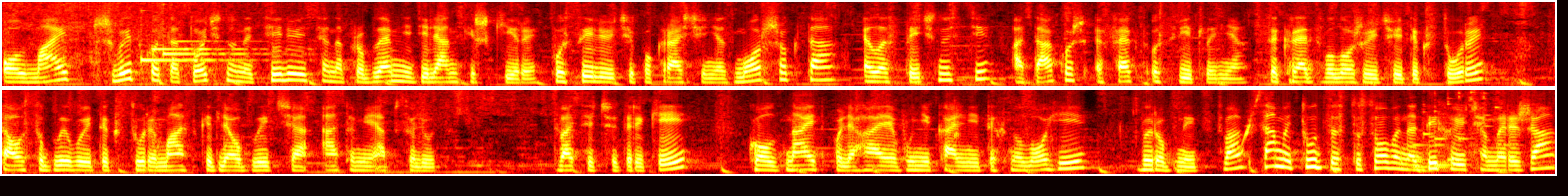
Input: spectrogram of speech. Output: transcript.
All Might швидко та точно націлюється на проблемні ділянки шкіри, посилюючи покращення зморшок та еластичності, а також ефект освітлення, секрет зволожуючої текстури та особливої текстури маски для обличчя Atomy Absolute. 24K Gold Night полягає в унікальній технології виробництва. Саме тут застосована дихаюча мережа,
